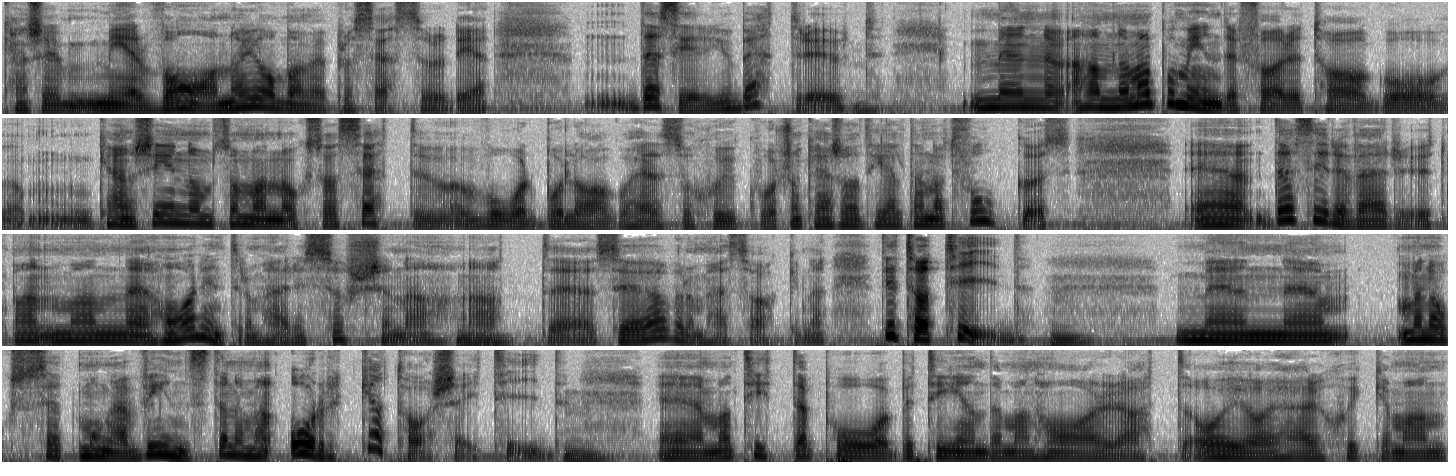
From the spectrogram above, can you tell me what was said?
kanske mer vana att jobba med processer och det där ser det ju bättre ut. Men hamnar man på mindre företag och kanske inom som man också har sett vårdbolag och hälso och sjukvård som kanske har ett helt annat fokus. Eh, där ser det värre ut. Man, man har inte de här resurserna mm. att eh, se över de här sakerna. Det tar tid. Mm. Men eh, man har också sett många vinster när man orkar ta sig tid. Mm. Eh, man tittar på beteende man har att oj oj här skickar man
